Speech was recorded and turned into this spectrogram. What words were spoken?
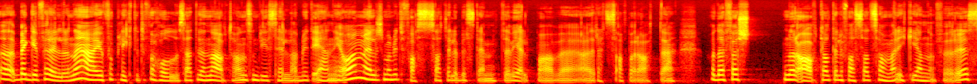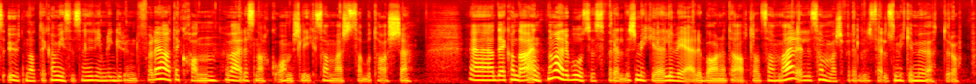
Eh, begge foreldrene er jo forpliktet til å forholde seg til denne avtalen som de selv har blitt enige om, eller som har blitt fastsatt eller bestemt ved hjelp av eh, rettsapparatet. Og det er først når avtalt eller fastsatt samvær ikke gjennomføres uten at det kan vises en rimelig grunn for det, at det kan være snakk om slik samværssabotasje. Eh, det kan da enten være bostedsforelder som ikke leverer barnet til avtalt samvær, eller samværsforelder selv som ikke møter opp.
